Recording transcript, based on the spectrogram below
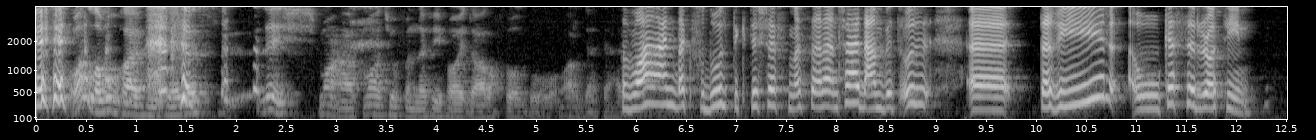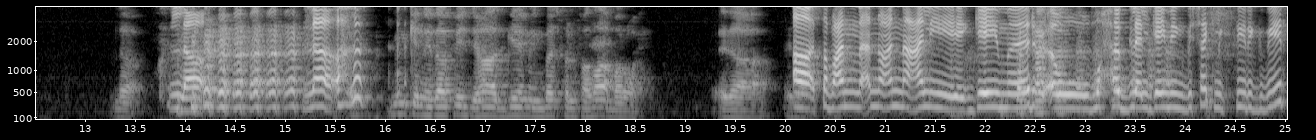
والله مو خايف من شيء بس ليش؟ ما أعرف ما تشوف انه في فايدة أروح فوق وأرجع تحت. طب ما عندك فضول تكتشف مثلا. شاهد عم بتقول آه تغيير وكسر روتين. لا. لا. لا. ممكن إذا في جهاز gaming بس في الفضاء بروح. اذا, إذا آه طبعا لأنه عندنا علي gamer ومحب لل gaming بشكل كتير كبير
